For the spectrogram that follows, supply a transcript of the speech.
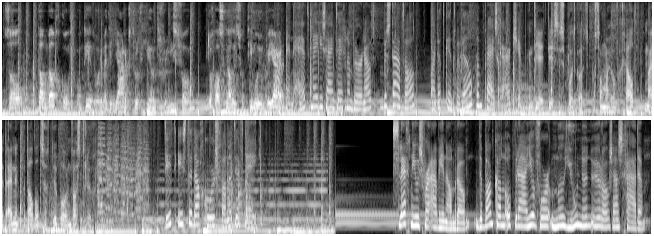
zal dan wel geconfronteerd worden met een jaarlijks terugkerend verlies van toch al snel iets van 10 miljoen per jaar. En het medicijn tegen een burn-out bestaat al, maar dat kent we wel een prijskaartje. Een diëtist en sportcoach kost allemaal heel veel geld, maar uiteindelijk betaalt dat zich dubbel en dwars terug. Dit is de dagkoers van het FD. Slecht nieuws voor ABN AMRO. De bank kan opdraaien voor miljoenen euro's aan schade.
